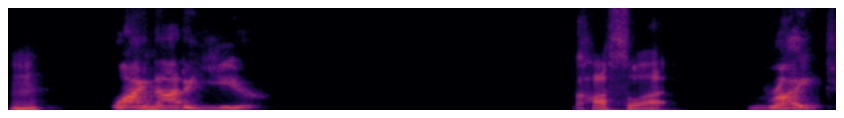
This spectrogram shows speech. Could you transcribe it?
Hmm. Why not a year? Costs a lot. Right.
